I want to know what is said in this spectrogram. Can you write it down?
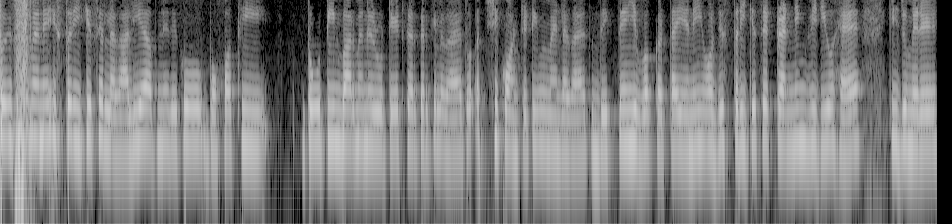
तो इसको मैंने इस तरीके से लगा लिया। अपने देखो बहुत ही दो तीन बार मैंने रोटेट कर करके लगाया तो अच्छी क्वांटिटी में मैंने लगाया तो देखते हैं ये वर्क करता है या नहीं। और जिस तरीके से ट्रेंडिंग वीडियो है कि जो मेरे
